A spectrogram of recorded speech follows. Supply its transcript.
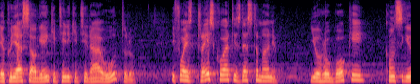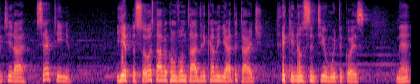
eu conheço alguém que tinha que tirar o útero e foi três cortes desse tamanho. E o robô que conseguiu tirar certinho. E a pessoa estava com vontade de caminhar de tarde, que não sentiu muita coisa, né?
